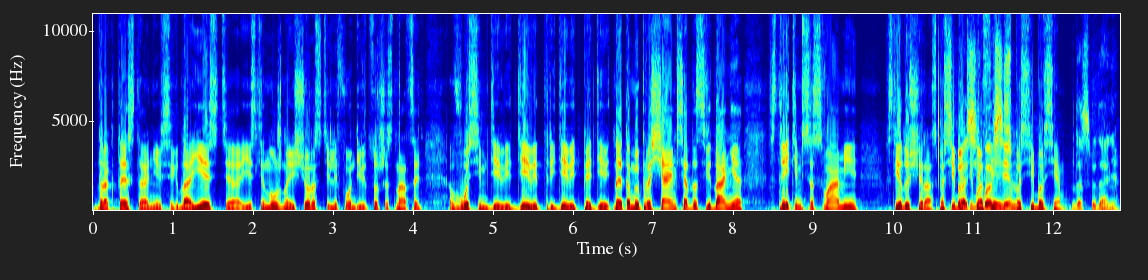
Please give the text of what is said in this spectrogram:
драг-тесты, они всегда есть. Э, если нужно, еще раз, телефон 916-899-3959. На этом мы прощаемся. До свидания. Встретимся с вами в следующий раз. Спасибо, спасибо Тимофей. Всем. Спасибо всем. До свидания.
